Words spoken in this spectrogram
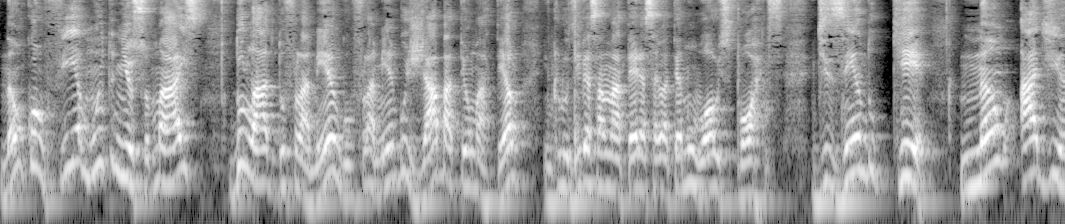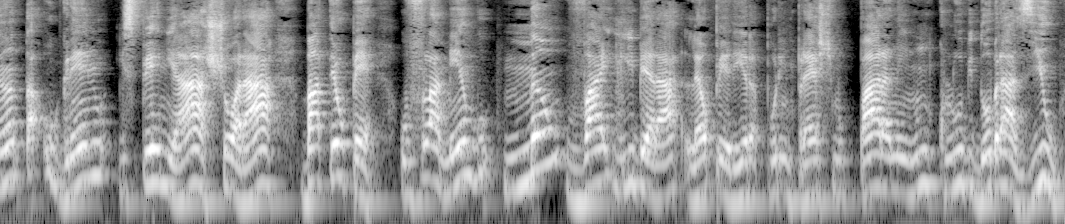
não confia muito nisso, mas do lado do Flamengo, o Flamengo já bateu o martelo, inclusive essa matéria saiu até no Wall Sports, dizendo que não adianta o Grêmio espernear, chorar, bater o pé. O Flamengo não vai liberar Léo Pereira por empréstimo para nenhum clube do Brasil.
